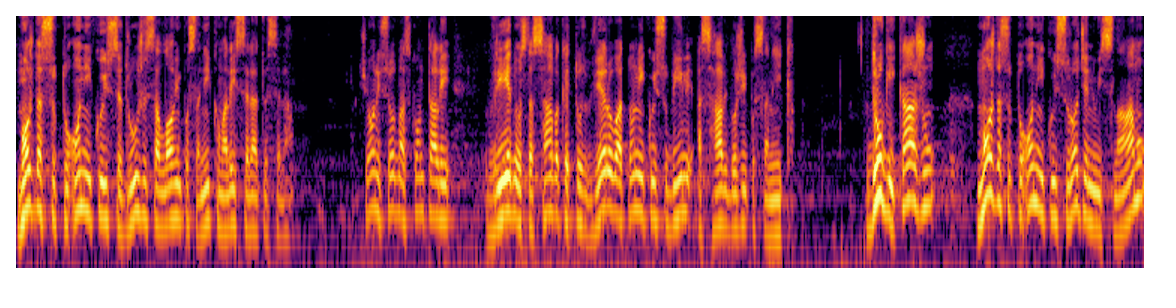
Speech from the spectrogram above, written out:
možda su to oni koji su se družili sa Allahovim poslanikom, ali i salatu selam. Znači oni su odmah skontali vrijednost ashaba, kad je to vjerovatno oni koji su bili ashabi Božih poslanika. Drugi kažu, možda su to oni koji su rođeni u islamu,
